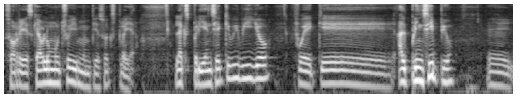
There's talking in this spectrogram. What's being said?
sorry, es que hablo mucho y me empiezo a explayar. La experiencia que viví yo fue que al principio, eh,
